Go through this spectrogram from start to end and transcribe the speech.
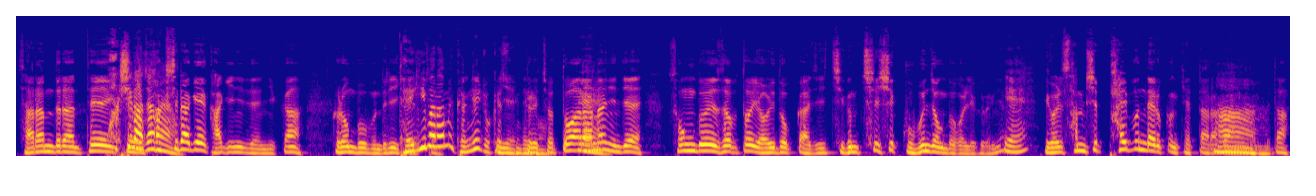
사람들한테 그 확실하잖아요. 그 확실하게 각인이 되니까 그런 부분들이 되기만 하면 굉장히 좋겠습니다. 그렇죠. 또 하나는 이제 송도에서부터 여의도까지 지금 79분 정도 걸리거든요. 이걸 38분 내로 끊겠다라고 아. 하는 겁니다.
